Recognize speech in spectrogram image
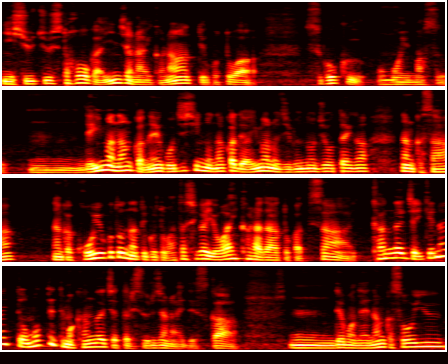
に集中した方がいいんじゃないかなっていうことはすごく思います。うん。で今なんかねご自身の中では今の自分の状態がなんかさなんかこういうことになってくると私が弱いからだとかってさ考えちゃいけないって思ってても考えちゃったりするじゃないですか。うん。でもねなんかそういう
